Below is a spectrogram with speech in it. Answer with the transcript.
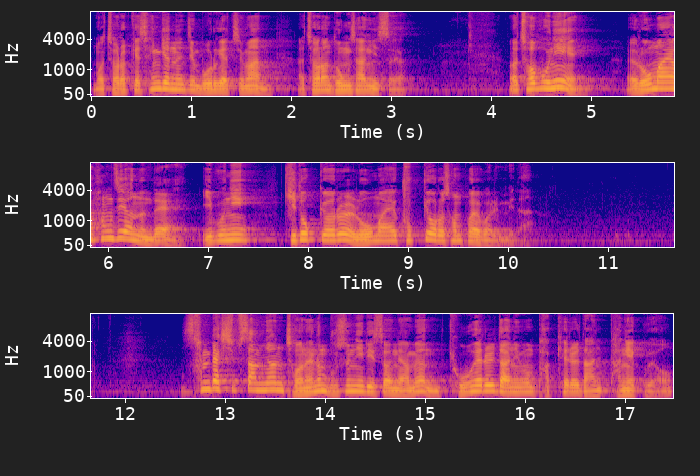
뭐 저렇게 생겼는지 모르겠지만 저런 동상이 있어요. 어, 저분이 로마의 황제였는데 이분이 기독교를 로마의 국교로 선포해 버립니다. 313년 전에는 무슨 일이 있었냐면 교회를 다니면 박해를 당했고요.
